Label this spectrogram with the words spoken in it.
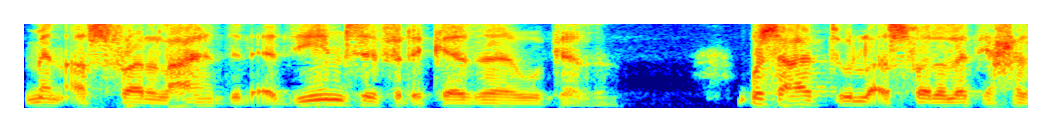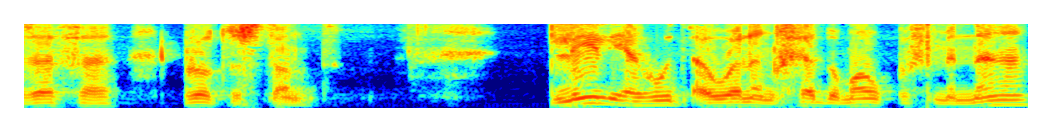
من أصفار العهد القديم سفر كذا وكذا. وساعات تقول الأصفار التي حذفها بروتستانت. ليه اليهود أولا خدوا موقف منها؟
